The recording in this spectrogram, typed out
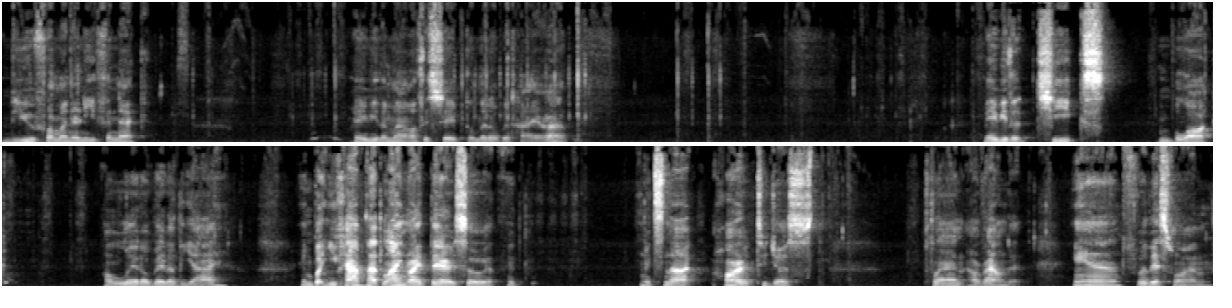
view from underneath the neck. Maybe the mouth is shaped a little bit higher up. Maybe the cheeks block a little bit of the eye. And but you have that line right there, so it, it's not hard to just plan around it. And for this one,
